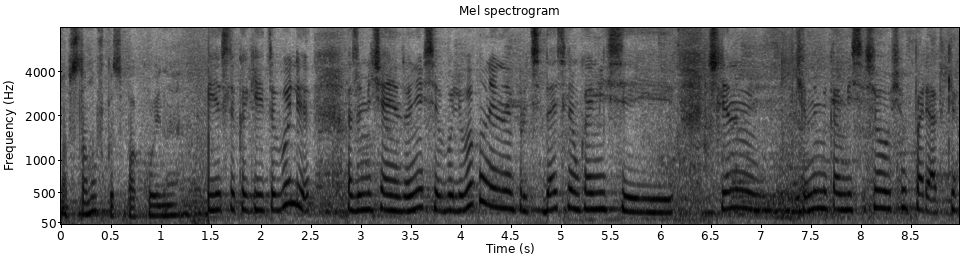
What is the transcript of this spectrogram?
Обстановка спокойная. Если какие-то были замечания, то они все были выполнены председателем комиссии и членами, членами комиссии. Все, в общем, в порядке.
